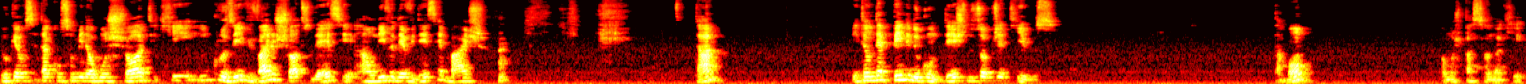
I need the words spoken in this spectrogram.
do que você estar tá consumindo algum shot, que inclusive vários shots desse, ao nível de evidência é baixo. Tá? Então depende do contexto e dos objetivos. Tá bom? Vamos passando aqui.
